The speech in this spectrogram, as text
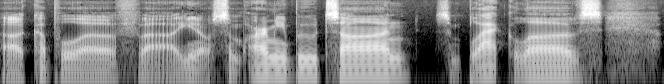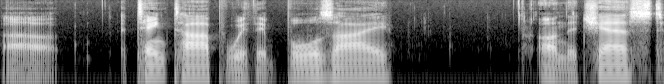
a couple of uh, you know some army boots on, some black gloves, uh, a tank top with a bullseye on the chest.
